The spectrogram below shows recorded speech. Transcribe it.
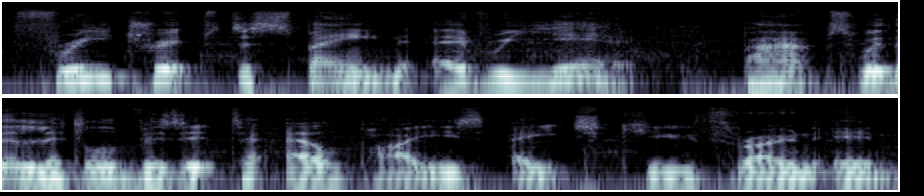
free trips to Spain every year, perhaps with a little visit to El Pais HQ thrown in.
